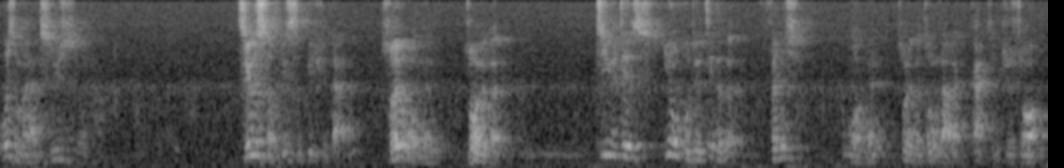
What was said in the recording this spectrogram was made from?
为什么还持续使用它？只有手机是必须带的，所以我们做了个基于这用户对这个的分析，我们做了一个重大的改进，就是说，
